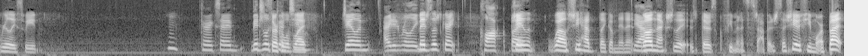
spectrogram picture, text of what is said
really sweet. Very excited. Midge looked Circle good of too. life. Jaelin, I didn't really Midge looks great. clock, but Jaelin, well, she had like a minute. Yeah. Well, and actually, there's a few minutes of stoppage, so she had a few more. But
